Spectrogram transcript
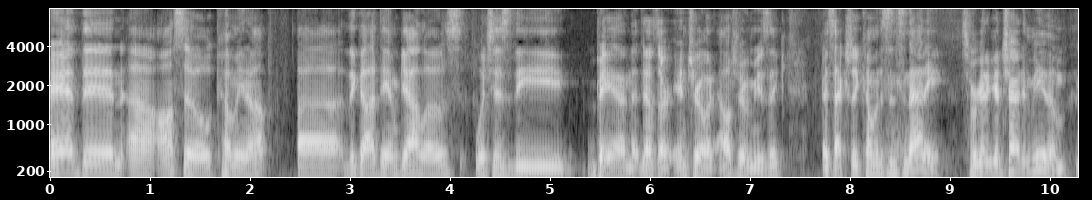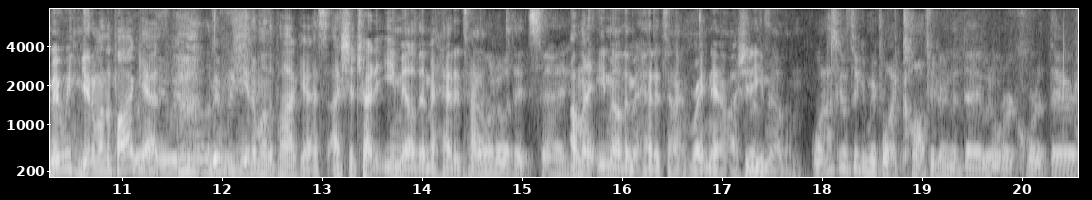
and then uh, also coming up, uh, the Goddamn Gallows, which is the band that does our intro and outro music, is actually coming to Cincinnati. So we're gonna go try to meet them. Maybe we can get them on the podcast. Maybe we can get them on the Maybe we can get them on the podcast. I should try to email them ahead of time. I wonder what they'd say. I'm gonna email them ahead of time right now. I should email them. well, ask them if they can meet me for like coffee during the day. We don't want to record it there.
